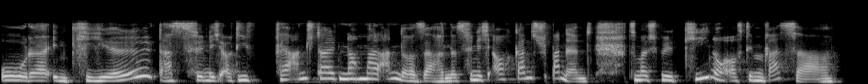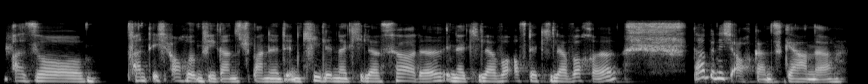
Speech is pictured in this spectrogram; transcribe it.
oder in Kiel. Das finde ich auch, die veranstalten nochmal andere Sachen. Das finde ich auch ganz spannend. Zum Beispiel Kino auf dem Wasser. Also fand ich auch irgendwie ganz spannend in Kiel, in der Kieler Förde, in der Kieler, auf der Kieler Woche. Da bin ich auch ganz gerne.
